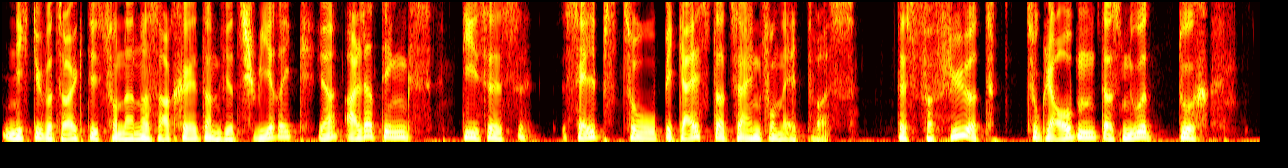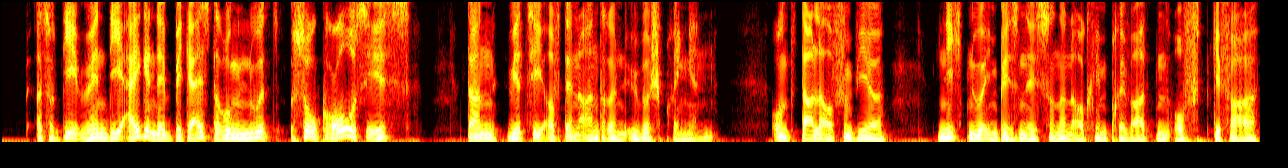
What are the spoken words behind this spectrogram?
nicht überzeugt ist von einer Sache, dann wird's schwierig. Ja, allerdings dieses selbst so begeistert sein von etwas, das verführt zu glauben, dass nur durch, also die, wenn die eigene Begeisterung nur so groß ist, dann wird sie auf den anderen überspringen. Und da laufen wir nicht nur im Business, sondern auch im Privaten oft Gefahr,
